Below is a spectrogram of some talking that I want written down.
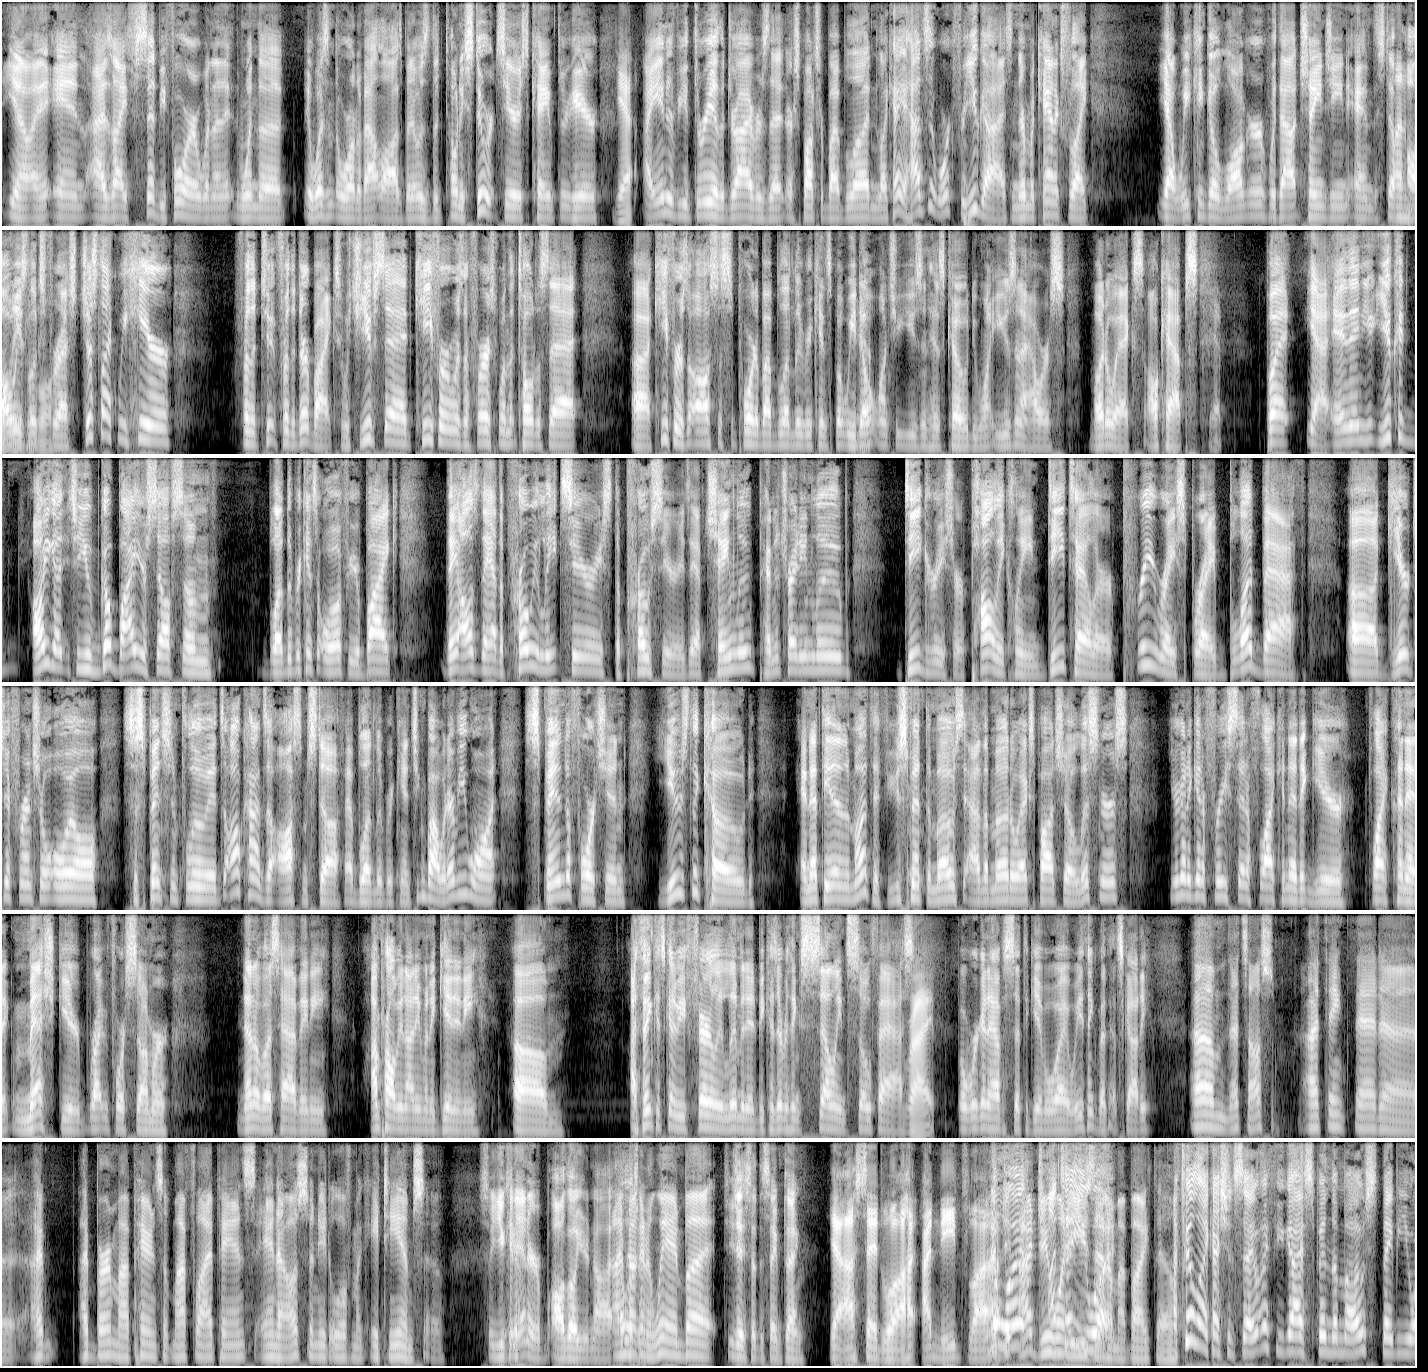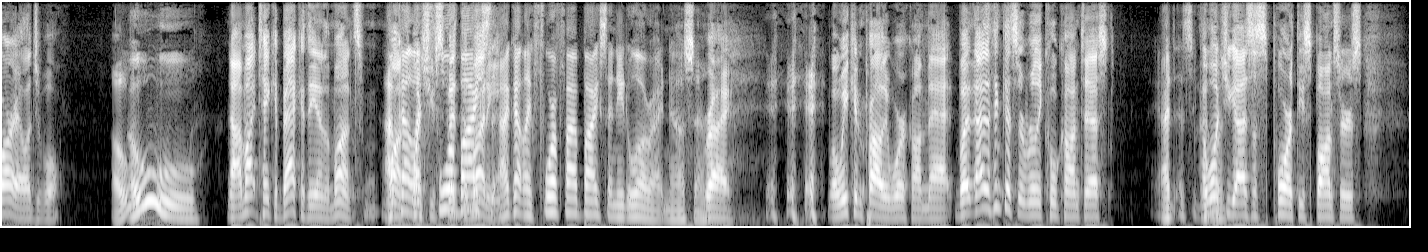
You know, and, and as I've said before, when I, when the it wasn't the World of Outlaws, but it was the Tony Stewart series came through here. Yeah. I interviewed three of the drivers that are sponsored by Blud, and like, hey, how does it work for you guys? And their mechanics were like, yeah, we can go longer without changing, and the stuff always looks fresh, just like we hear for the two, for the dirt bikes, which you've said. Kiefer was the first one that told us that. Uh, Kiefer is also supported by Blud Lubricants, but we don't want you using his code. We want you using ours, Moto X, all caps. Yep. But yeah, and then you, you could all you got so you go buy yourself some Blud Lubricants oil for your bike. They also they have the Pro Elite series, the Pro series. They have chain lube, penetrating lube, degreaser, polyclean, detailer, pre-race spray, blood bath, uh, gear differential oil, suspension fluids, all kinds of awesome stuff at Blud Lubricants. You can buy whatever you want, spend a fortune, use the code, and at the end of the month, if you spent the most out of the Moto X Pod Show listeners, you're going to get a free set of Fly Kinetic gear, Fly Kinetic mesh gear right before summer. None of us have any. I'm probably not even going to get any. Um, I think it's going to be fairly limited because everything's selling so fast. Right. But we're going to have a set to give away. What do you think about that, Scotty? Um, that's awesome. I think that uh, I I burned my parents of my fly pants, and I also need oil for my KTM. So So you can enter, although you're not. I'm not going to win, but TJ said the same thing. Yeah, I said, well, I, I need fly. You know I do, what? I do want to use what. that on my bike, though. I feel like I should say, well, if you guys spend the most, maybe you are eligible. Oh, Oh, Now I might take it back at the end of the month. month I've got once like you four bikes. I got like four or five bikes that need oil right now. So right. well, we can probably work on that. But I think that's a really cool contest. I, that's a I good want one. you guys to support these sponsors.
